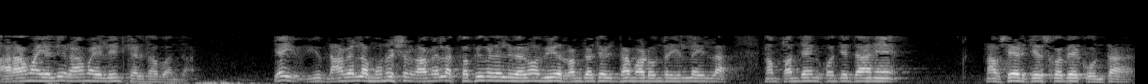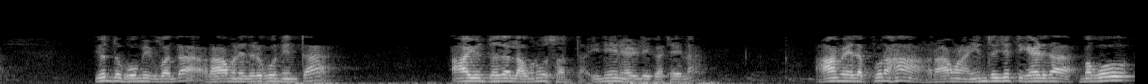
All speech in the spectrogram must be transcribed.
ಆ ರಾಮ ಎಲ್ಲಿ? ರಾಮ ಎಲ್ಲಿ ಅಂತ ಕೇಳ್ತಾ ಬಂದ. ಏಯ್ ನಾವೆಲ್ಲ ಮನುಷ್ಯರು, ನಾವೆಲ್ಲ ಕಪಿಗಳಲ್ಲಿವೇನೋ ವೀರ್ ನಮ್ಮ ಜೊತೆ ಯುದ್ಧ ಮಾಡು ಅಂದ್ರೆ ಇಲ್ಲ ಇಲ್ಲ. ನಮ್ಮ ತಂದೆಯನ್ನು ಕೊಂದಿದ್ದಾನೆ. ನಾವು ಸೇಡ್ ತೀರಿಸ್ಕೋಬೇಕು ಅಂತ ಯುದ್ಧ ಭೂಮಿಗೆ ಬಂದ ರಾಮನೆದುರಿಗೂ ನಿಂತ, ಆ ಯುದ್ಧದಲ್ಲಿ ಅವನೂ ಸತ್ತ. ಇನ್ನೇನು ಹೇಳಲಿ ಕಥೆನ ಆಮೇಲೆ ಪುನಃ ರಾವಣ ಇಂದ್ರಜಿತ್ತಿಗೆ ಹೇಳಿದ, ಮಗು,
